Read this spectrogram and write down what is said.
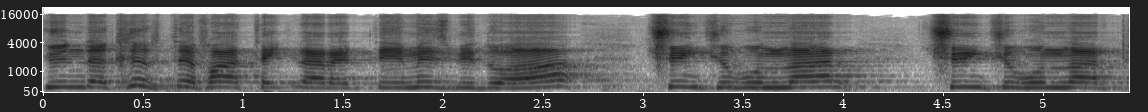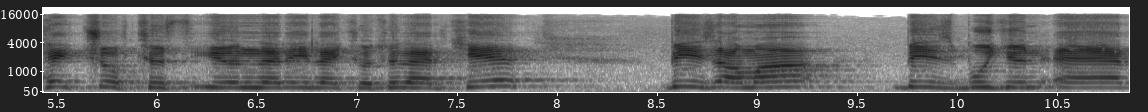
günde 40 defa tekrar ettiğimiz bir dua. Çünkü bunlar çünkü bunlar pek çok kötü yönleriyle kötüler ki biz ama biz bugün eğer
